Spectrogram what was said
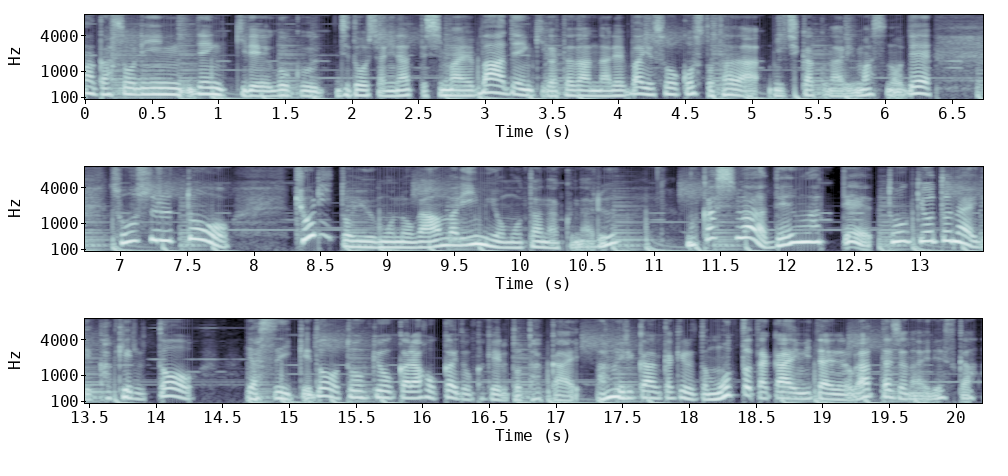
まあ、ガソリン電気で動く自動車になってしまえば電気がタダになれば輸送コストタダに近くなりますのでそうすると距離というものがあんまり意味を持たなくなる昔は電話って東京都内でかけると安いけど東京から北海道かけると高い。アメリカンかけるともっと高いみたいなのがあったじゃないですか。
